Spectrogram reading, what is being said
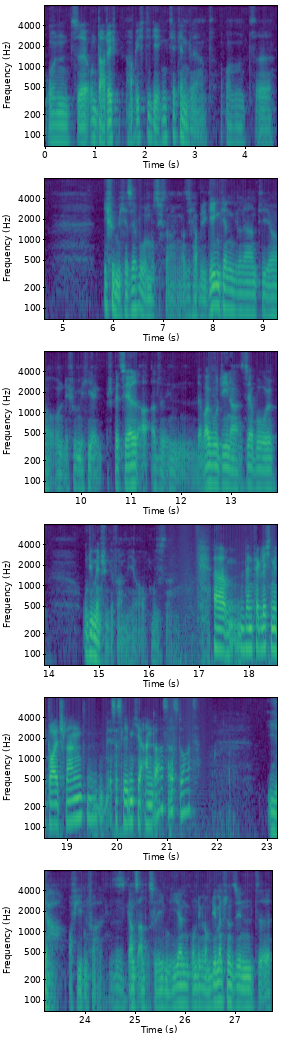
Und, äh, und dadurch habe ich die Gegend hier kennengelernt. Und äh, ich fühle mich hier sehr wohl, muss ich sagen. Also ich habe die Gegend kennengelernt hier und ich fühle mich hier speziell, also in der Vojvodina, sehr wohl. Und die Menschen gefallen mir auch, muss ich sagen. Ähm, wenn verglichen mit Deutschland, ist das Leben hier anders als dort? Ja, auf jeden Fall. Das ist ein ganz anderes Leben hier im Grunde genommen. Die Menschen sind, äh,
